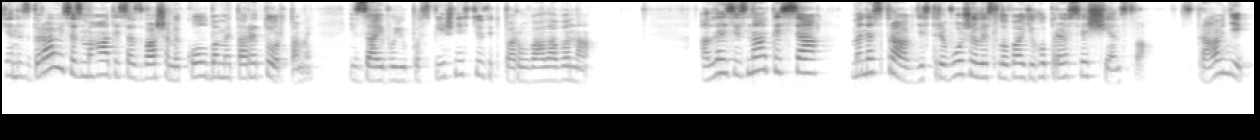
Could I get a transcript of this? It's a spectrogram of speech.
Я не збираюся змагатися з вашими колбами та ретортами, із зайвою поспішністю відпарувала вона. Але зізнатися, мене справді стривожили слова його преосвященства. Справді?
